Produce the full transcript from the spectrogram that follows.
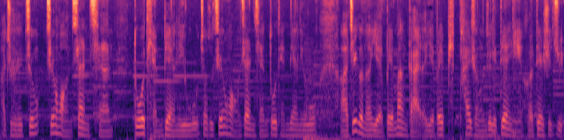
啊，就是真真谎战前多田便利屋，叫做真谎战前多田便利屋啊，这个呢也被漫改了，也被拍成了这个电影和电视剧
